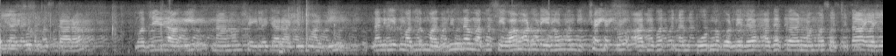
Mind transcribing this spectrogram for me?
ಎಲ್ಲರಿಗೂ ನಮಸ್ಕಾರ. ಮೊದಲನೇದಾಗಿ ನಾನು ಶೈಲಜಾ ರಾಜೀವ್ ಮಾಳ್ಗಿ. ನನಗೆ ಇದು ಮೊದಲು ಮೊದಲಿಂದ ಮೊದಲು ಸೇವಾ ಮಾಡೋದು ಏನೋ ಒಂದು ಇಚ್ಛಾ ಇತ್ತು. ಅದು ಇವತ್ತು ನನ್ನ ಪೂರ್ಣಗೊಂಡಿದೆ. ಅದಕ್ಕೆ ನಮ್ಮ ಸ್ವಚ್ಛತಾ ಎಲ್ಲ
